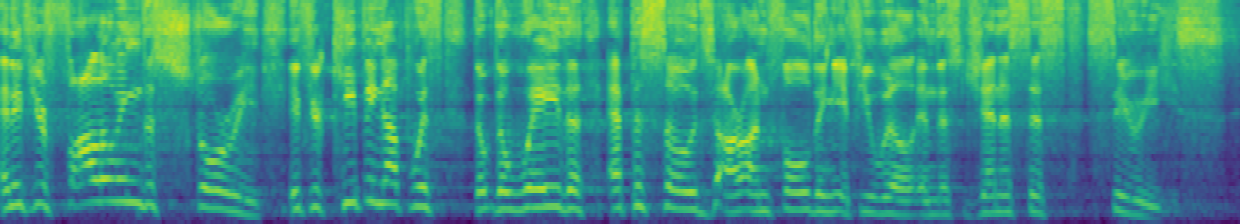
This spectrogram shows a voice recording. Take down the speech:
and if you're following the story, if you're keeping up with the, the way the episodes are unfolding, if you will, in this Genesis series,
